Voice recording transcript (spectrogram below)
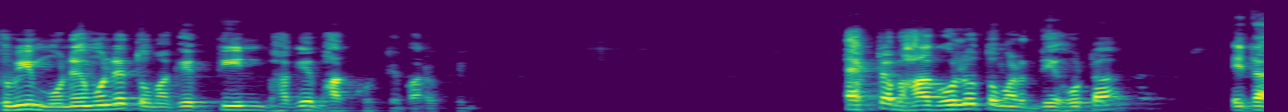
তুমি মনে মনে তোমাকে তিন ভাগে ভাগ করতে পারো কিনা একটা ভাগ হলো তোমার দেহটা এটা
